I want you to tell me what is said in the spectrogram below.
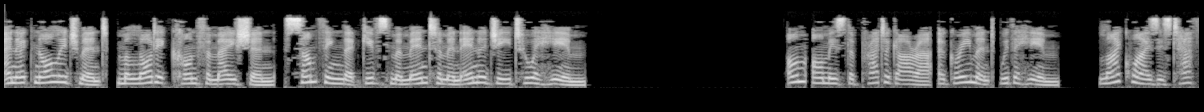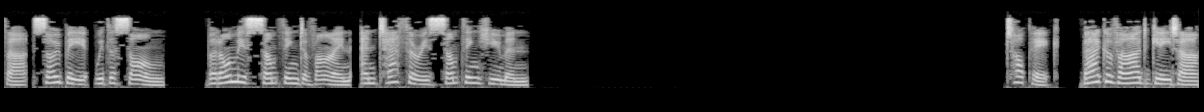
an acknowledgement, melodic confirmation, something that gives momentum and energy to a hymn. Om, om is the pratigara agreement with a hymn. Likewise is tatha so be it with a song. But om is something divine, and tatha is something human. Topic: Bhagavad Gita.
